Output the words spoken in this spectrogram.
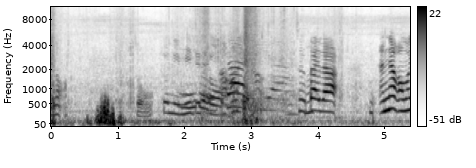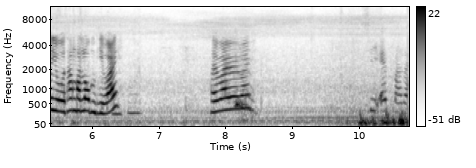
นี้เนาะส่งตัวนี้มีแต่โซซื้อได้ละอันนี้เอามาอยู่ทางพัดลมผีไว้ไว้ไว้ไว้ไว้ซีเอฟปลาไหล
